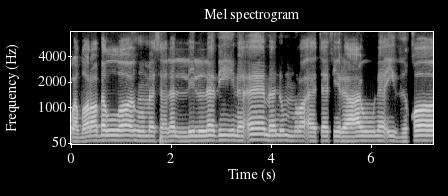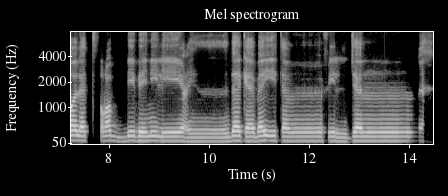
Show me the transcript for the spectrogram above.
وضرب الله مثلا للذين آمنوا امرأة فرعون إذ قالت رب ابن لي عندك بيتا في الجنة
